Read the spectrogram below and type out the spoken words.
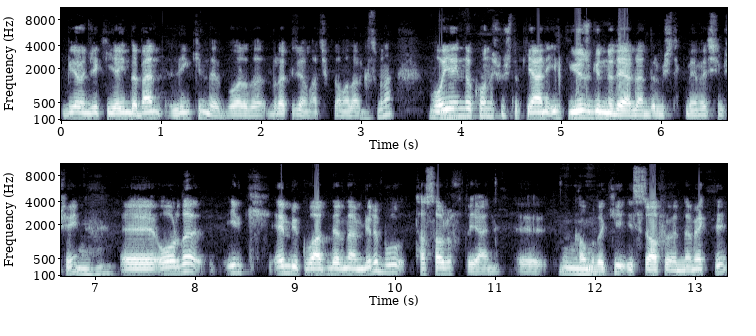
bir önceki yayında ben linkini de bu arada bırakacağım açıklamalar kısmına. O Hı. yayında konuşmuştuk. Yani ilk 100 gününü değerlendirmiştik Mehmet Şimşek'in. Hı hı. E, orada ilk en büyük vaatlerinden biri bu tasarruftu yani. E, Hı. kamudaki israfı önlemekti.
